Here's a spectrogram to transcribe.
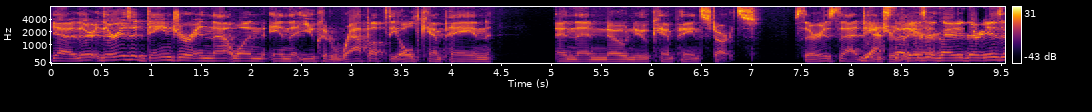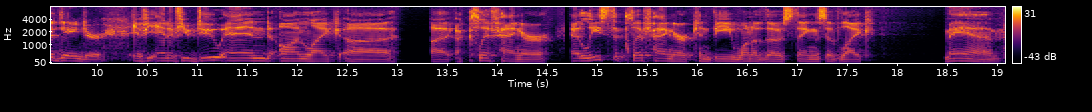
Yeah, there there is a danger in that one in that you could wrap up the old campaign and then no new campaign starts. So there is that danger yes, that there. Is a, there is a danger. If you, and if you do end on like uh, a, a cliffhanger, at least the cliffhanger can be one of those things of like, man,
